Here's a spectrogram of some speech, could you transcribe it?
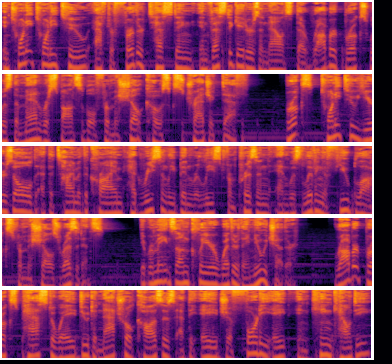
In 2022, after further testing, investigators announced that Robert Brooks was the man responsible for Michelle Kosk's tragic death. Brooks, 22 years old at the time of the crime, had recently been released from prison and was living a few blocks from Michelle's residence. It remains unclear whether they knew each other. Robert Brooks passed away due to natural causes at the age of 48 in King County,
